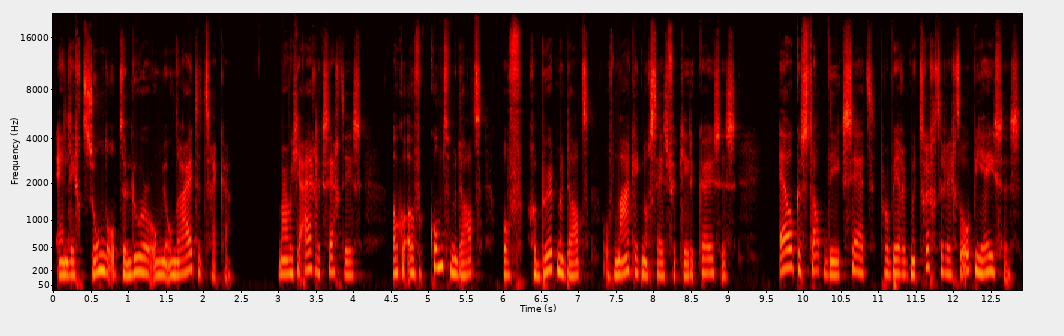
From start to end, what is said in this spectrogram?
En ligt zonde op de loer om je onderuit te trekken. Maar wat je eigenlijk zegt is, ook al overkomt me dat, of gebeurt me dat, of maak ik nog steeds verkeerde keuzes. Elke stap die ik zet, probeer ik me terug te richten op Jezus.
